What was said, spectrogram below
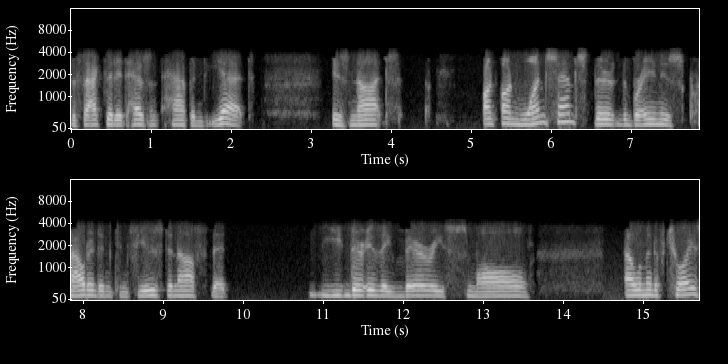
the fact that it hasn't happened yet is not on on one sense, the the brain is clouded and confused enough that you, there is a very small element of choice,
